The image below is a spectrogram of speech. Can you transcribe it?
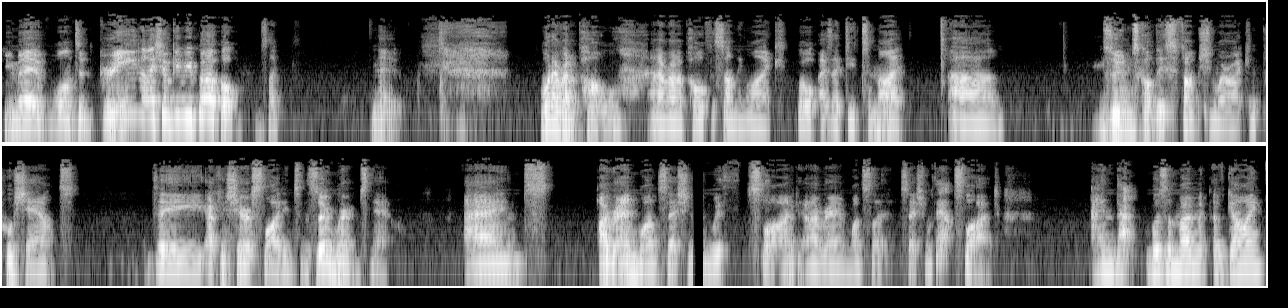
you may have wanted green, I shall give you purple. It's like, no. When I run a poll, and I run a poll for something like, well, as I did tonight, um, Zoom's got this function where I can push out the, I can share a slide into the Zoom rooms now. And I ran one session with slide and I ran one session without slide. And that was a moment of going,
